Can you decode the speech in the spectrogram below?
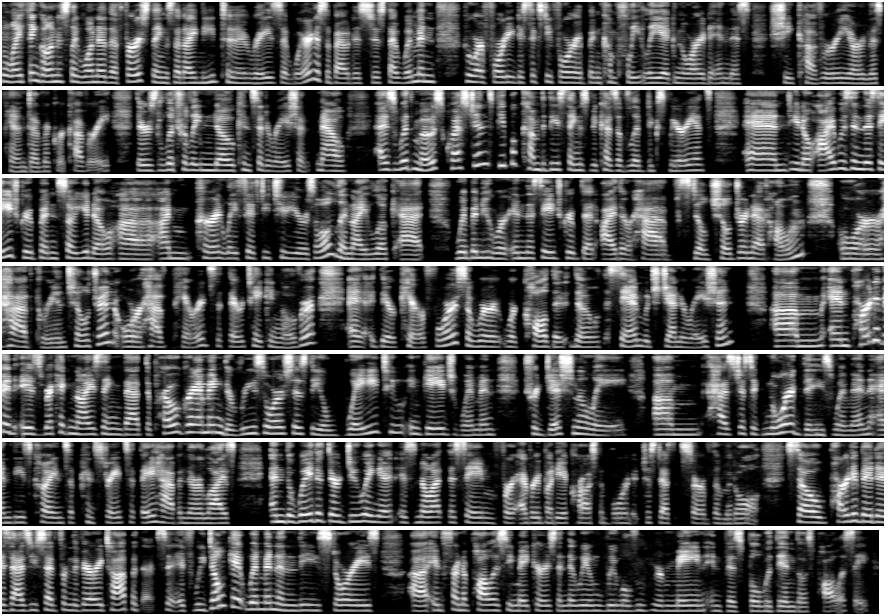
Well, I think honestly, one of the first things that I need to raise awareness about is just that women who are 40 to 64 have been completely ignored in this she-covery or in this pandemic recovery. There's literally no consideration. Now, as with most questions, people come to these things because of lived experience. And, you know, I was in this age group. And so, you know, uh, I'm currently 52 years old and I look at women who are in this age group that either have still children at home or have grandchildren or have parents that they're taking over uh, their care for. So we're we're called the the, the sandwich generation, um, and part of it is recognizing that the programming, the resources, the way to engage women traditionally um, has just ignored these women and these kinds of constraints that they have in their lives, and the way that they're doing it is not the same for everybody across the board. It just doesn't serve them at all. So part of it is, as you said from the very top of this, if we don't get women in these stories uh, in front of policymakers, and then we, we will remain remain invisible within those policy.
